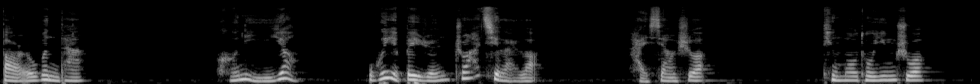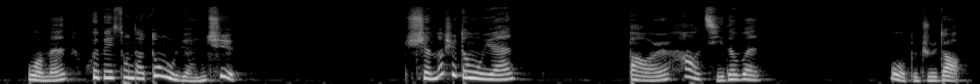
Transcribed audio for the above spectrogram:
宝儿问他。“和你一样，我也被人抓起来了。”海象说。听猫头鹰说，我们会被送到动物园去。什么是动物园？宝儿好奇地问。我不知道，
